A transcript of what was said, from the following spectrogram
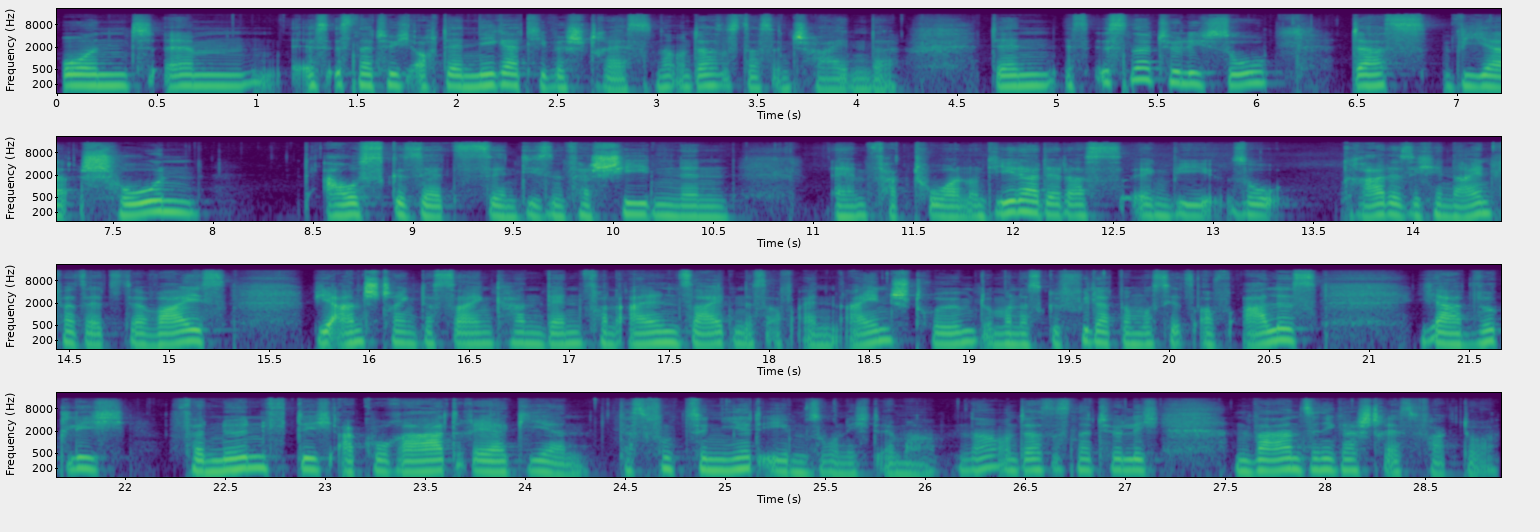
Und ähm, es ist natürlich auch der negative Stress. Ne? Und das ist das Entscheidende. Denn es ist natürlich so, dass wir schon ausgesetzt sind, diesen verschiedenen ähm, Faktoren. Und jeder, der das irgendwie so gerade sich hineinversetzt, der weiß, wie anstrengend das sein kann, wenn von allen Seiten es auf einen einströmt und man das Gefühl hat, man muss jetzt auf alles ja wirklich vernünftig, akkurat reagieren. Das funktioniert ebenso nicht immer. Ne? Und das ist natürlich ein wahnsinniger Stressfaktor.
